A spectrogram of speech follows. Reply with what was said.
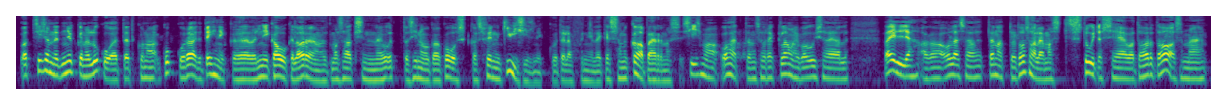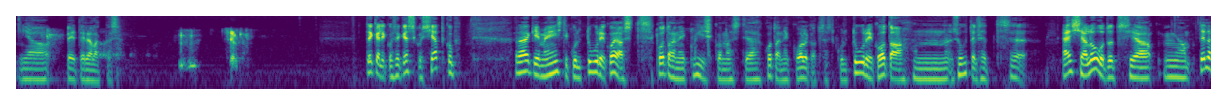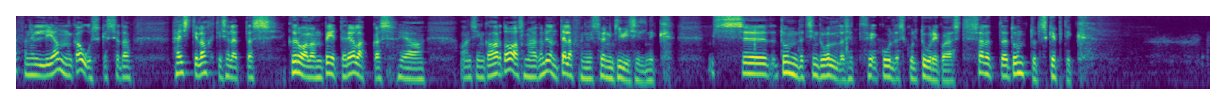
Vot siis on nüüd niisugune lugu, et, et kuna Kuku raadiotehnika ei ole veel nii kaugele arenenud, et ma saaksin võtta sinuga koos ka Sven Kivisilniku telefonile, kes on ka Pärnus, siis ma vahetan su reklaamipausi ajal välja, aga ole sa tänatud osalemast, stuudiosse jäävad Ardo Aasmäe ja Peeter Jalakas mm. -hmm. selge. tegelikkuse keskus jätkub, räägime Eesti Kultuurikojast, kodanikuühiskonnast ja kodanikualgatusest. kultuurikoda on suhteliselt äsja loodud ja, ja telefonil oli Jan Kaus, kes seda hästi lahti seletas, kõrval on Peeter Jalakas ja on siin ka Ardo Aasmäe, aga nüüd on telefonil Sven Kivisildnik. mis äh, tunded sind valdasid, kuuldes Kultuurikojast, sa oled tuntud skeptik?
